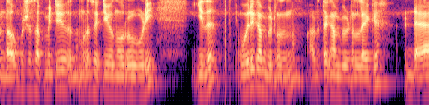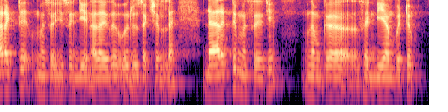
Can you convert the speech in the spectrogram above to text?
ഉണ്ടാവും പക്ഷേ സബ്മിറ്റ് നമ്മൾ സെറ്റ് ചെയ്യുന്നതോടുകൂടി ഇത് ഒരു കമ്പ്യൂട്ടറിൽ നിന്നും അടുത്ത കമ്പ്യൂട്ടറിലേക്ക് ഡയറക്റ്റ് മെസ്സേജ് സെൻഡ് ചെയ്യാൻ അതായത് ഒരു സെക്ഷനിലെ ഡയറക്റ്റ് മെസ്സേജ് നമുക്ക് സെൻഡ് ചെയ്യാൻ പറ്റും.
